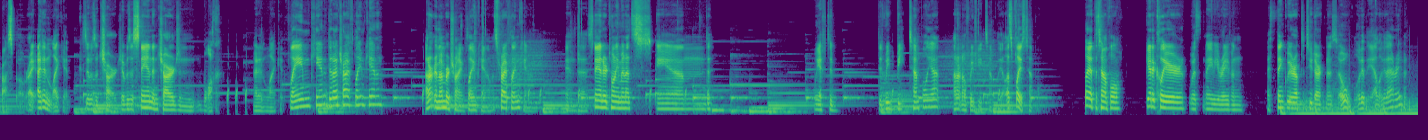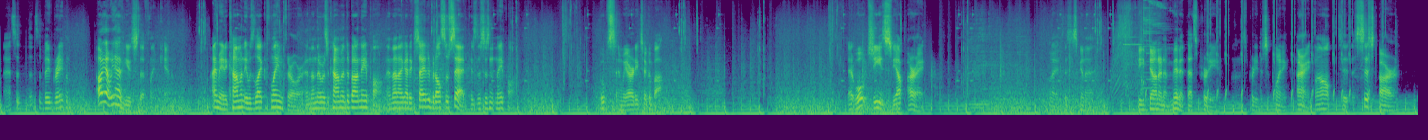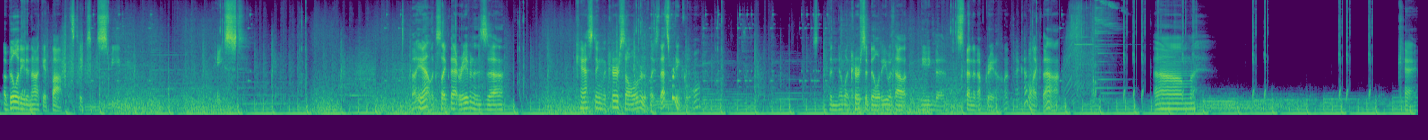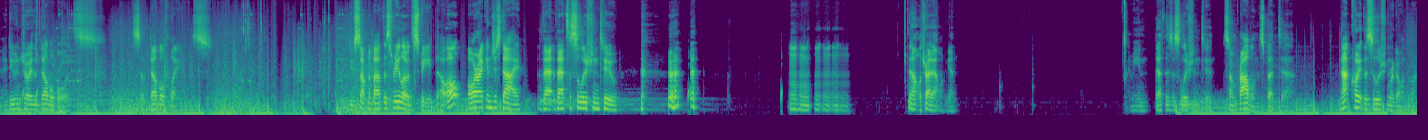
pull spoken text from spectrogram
crossbow, right? I didn't like it, because it was a charge. It was a stand and charge and blah. I didn't like it. Flame cannon? Did I try flame cannon? I don't remember trying flame cannon. Let's try flame cannon. And uh, standard 20 minutes, and we have to did we beat Temple yet? I don't know if we beat Temple yet. Let's play as Temple. Play at the Temple. Get a clear with maybe Raven. I think we were up to two darkness. Oh, look at the yeah, look at that Raven. That's a that's a big Raven. Oh yeah, we have used the flame cannon. I made a comment, it was like a flamethrower, and then there was a comment about napalm, and then I got excited but also sad, because this isn't napalm. Oops, and we already took a bop. And, whoa, jeez, yep, alright. Wait, this is gonna be done in a minute. That's pretty, that's pretty disappointing. All right, well, to assist our ability to not get bopped, let's take some speed here. Haste. But yeah, looks like that Raven is uh, casting the curse all over the place. That's pretty cool. Vanilla curse ability without needing to spend an upgrade on it. I kind of like that. Um. Okay, I do enjoy the double bullets. So double flames. Do something about this reload speed. Oh, or I can just die. That that's a solution too. mm-hmm. Mm-mm, mm-mm. No, I'll try that one again. I mean, death is a solution to some problems, but uh, not quite the solution we're going for.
